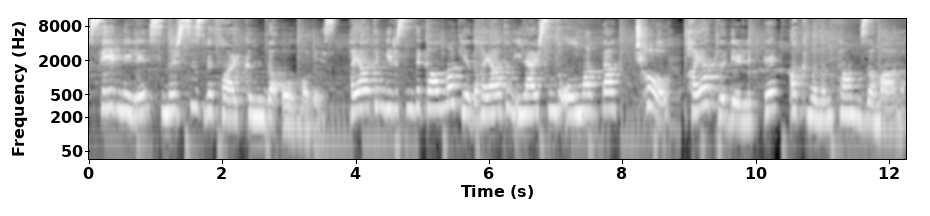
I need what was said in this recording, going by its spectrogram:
Sevmeli, sınırsız ve farkında olmalıyız hayatın gerisinde kalmak ya da hayatın ilerisinde olmaktan çok hayatla birlikte akmanın tam zamanı.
